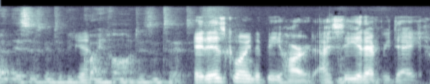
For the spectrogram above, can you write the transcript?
and this is going to be Yeah. quite hard, isn't it? It is going to be hard. I see it every day.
